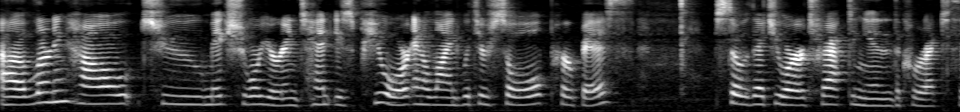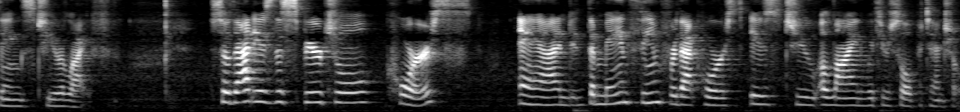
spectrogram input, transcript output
Uh, learning how to make sure your intent is pure and aligned with your soul purpose so that you are attracting in the correct things to your life. So that is the spiritual course. And the main theme for that course is to align with your soul potential.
